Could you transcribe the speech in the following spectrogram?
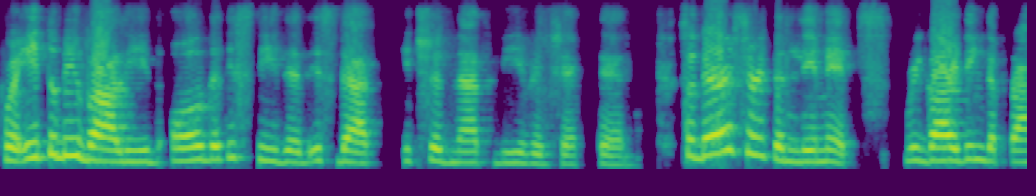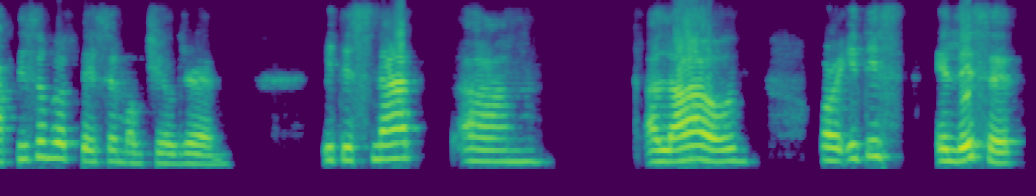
For it to be valid, all that is needed is that it should not be rejected. So there are certain limits regarding the practice of baptism of children. It is not um, allowed or it is illicit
